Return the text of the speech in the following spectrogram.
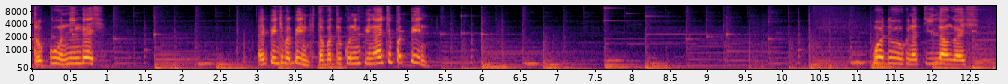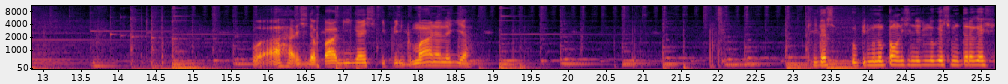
Truk kuning guys Ayo pin cepat pin Kita buat truk kuning pin Ayo cepat pin Waduh, kena tilang guys. Wah, hari sudah pagi guys. Ipin ke mana lagi ya? Guys, Upin menumpang di sini dulu guys sementara guys.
